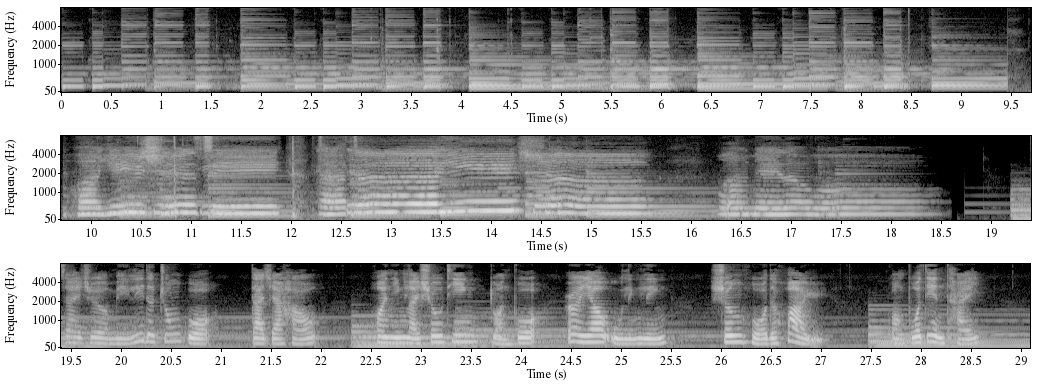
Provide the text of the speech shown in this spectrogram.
话语是尽他的一生，完美了我。在这美丽的中国，大家好，欢迎来收听短波二幺五零零生活的话语广播电台。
